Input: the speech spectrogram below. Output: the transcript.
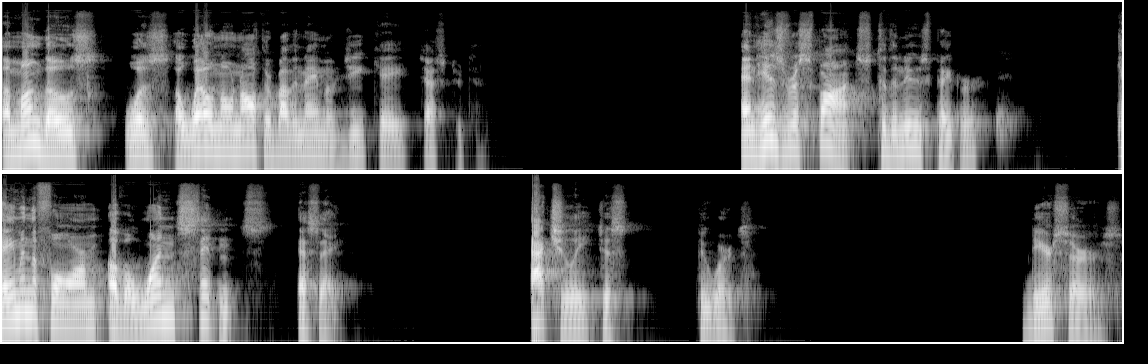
Among those was a well known author by the name of G.K. Chesterton. And his response to the newspaper came in the form of a one sentence essay. Actually, just two words Dear Sirs,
